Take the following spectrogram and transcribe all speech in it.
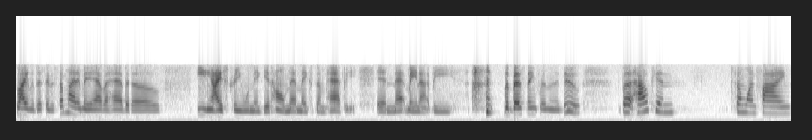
lightly to say that somebody may have a habit of eating ice cream when they get home. That makes them happy, and that may not be the best thing for them to do. But how can someone find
